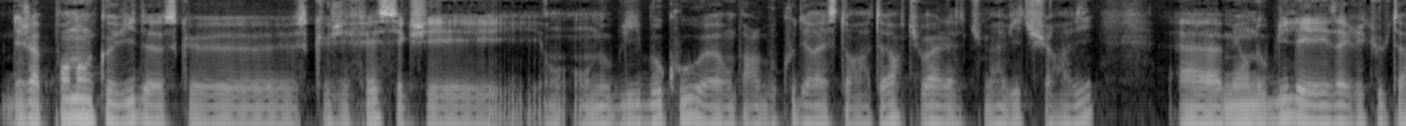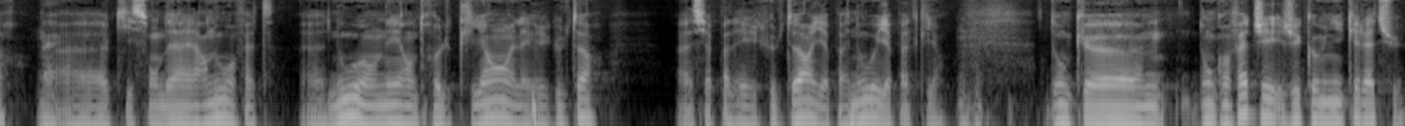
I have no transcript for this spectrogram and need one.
déjà pendant le Covid, ce que, ce que j'ai fait, c'est que j'ai, on, oublie beaucoup, on parle beaucoup des restaurateurs, tu vois, tu m'invites, je suis ravi, mais on oublie les agriculteurs qui sont derrière nous, en fait. nous, on est entre le client et l'agriculteur. Euh, s'il n'y a pas d'agriculteurs, il n'y a pas nous, il n'y a pas de clients. Mhm. Donc, euh, donc en fait, j'ai communiqué là-dessus.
